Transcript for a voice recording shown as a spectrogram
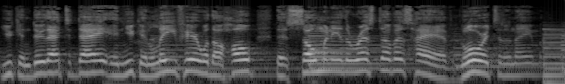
you can do that today, and you can leave here with a hope that so many of the rest of us have. Glory to the name. of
